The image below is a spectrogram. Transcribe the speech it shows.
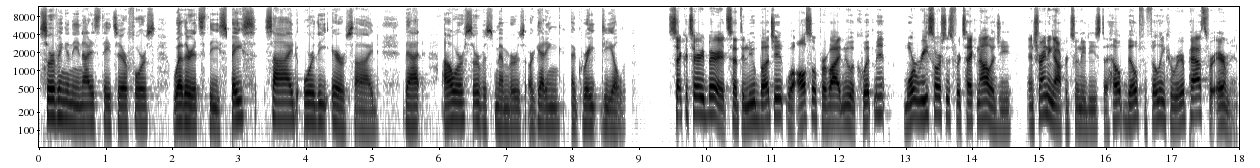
serving in the United States Air Force, whether it's the space side or the air side, that our service members are getting a great deal. Secretary Barrett said the new budget will also provide new equipment, more resources for technology, and training opportunities to help build fulfilling career paths for airmen.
